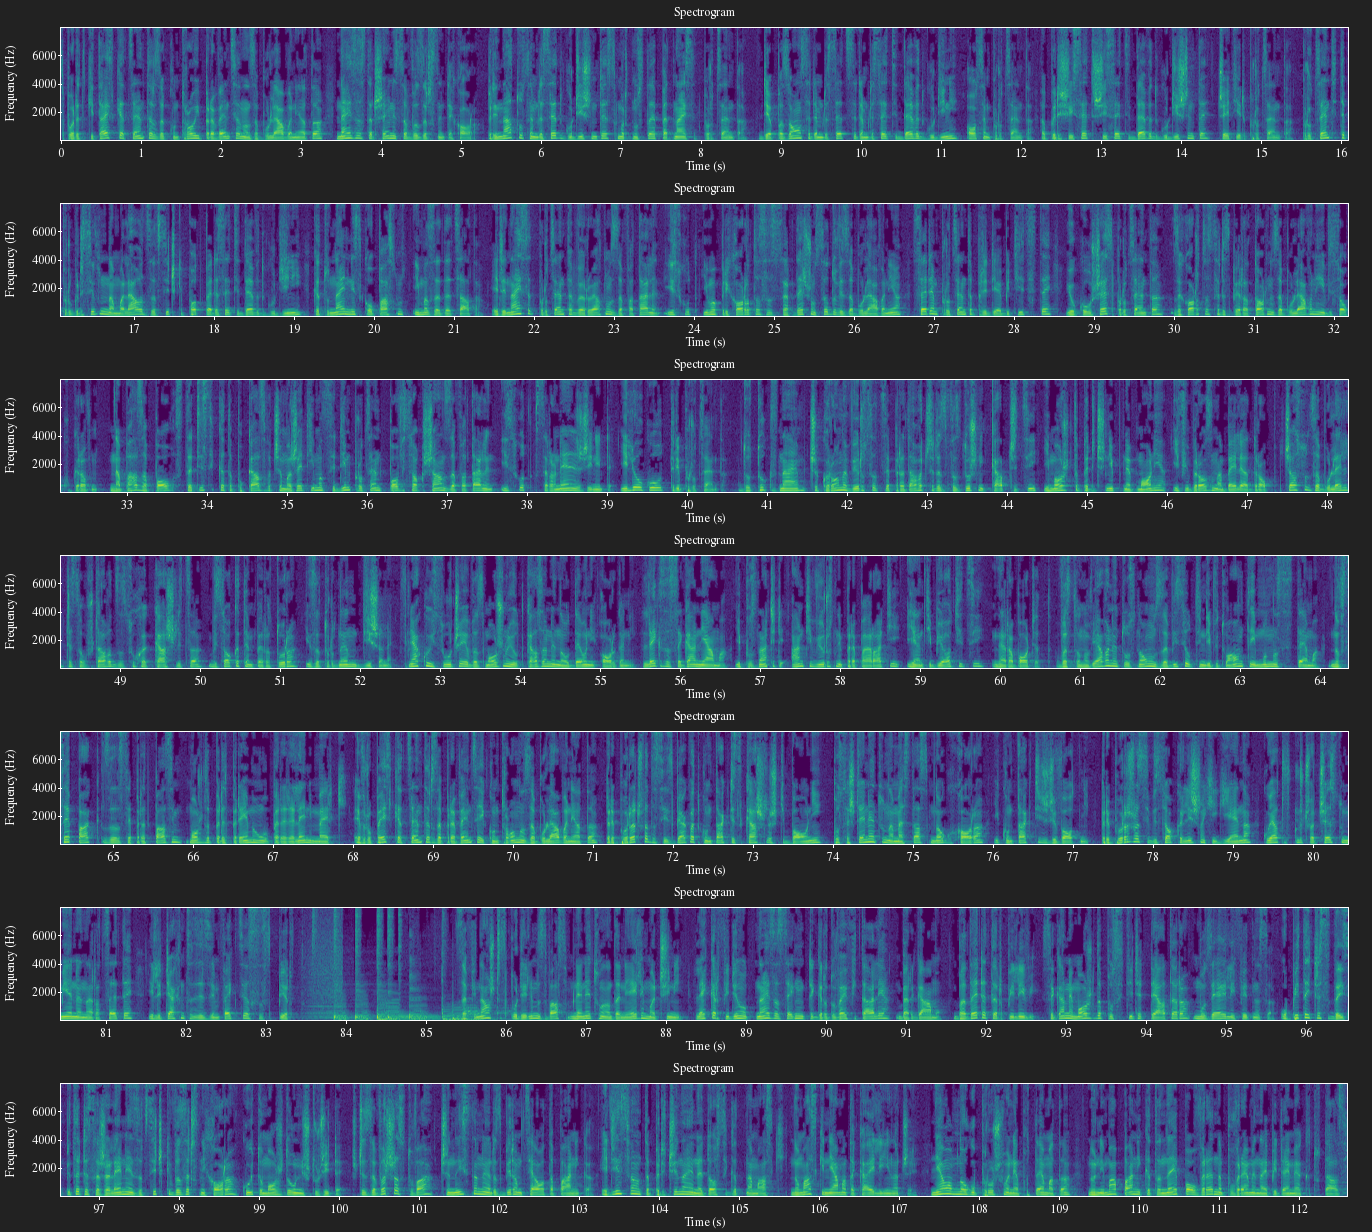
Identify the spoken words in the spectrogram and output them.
Според Китайския център за контрол и превенция на заболяванията, най-застрашени са възрастните хора. При над 80 годишните смъртността е 15%, в диапазон 70-79 години 8%, а при 60-69 годишните 4%. Процентите прогресивно намаляват за всички под 59 години, като най-ниска опасност има за децата. 11% вероятност за фатален изход има при хората с сърдечно-съдови заболявания, 7% при диабетиците и около 6% за хората с респираторни заболявания и високо кръвно. На база пол, статистиката показва, че мъжете имат с 1% по-висок шанс за фатален изход в сравнение с жените, или около 3%. До тук знаем, че коронавирусът се предава чрез въздушни капчици и може да причини пневмония и фиброза на белия дроб. Част от заболелите съобщават за суха кашлица, висока температура и затруднено дишане. В някои случаи е възможно и отказване на отделни органи. Лек за сега няма и познатите антивирусни препарати и антибиотици не работят. Възстановяването основно зависи от индивидуалната имунна система, но все пак, за да се предпазим, може да предприемем определени мерки. Европейският център за превенция и контрол на заболяванията препоръчва да се избягват контакти с кашлящи болни, посещението на места с много хора и контакти с животни. Препоръчва се висока лична хигиена, която включва често миене на ръцете или тяхната дезинфекция с спирт. За финал ще споделим с вас мнението на Даниели Мачини, лекар в един от най-засегнатите градове в Италия, Бергамо. Бъдете търпеливи. Сега не може да посетите театъра, музея или фитнеса. Опитайте се да изпитате съжаление за всички възрастни хора, които може да унищожите. Ще завърша с това, че наистина не разбирам цялата паника. Единствената причина е недостигът на маски, но маски няма така или иначе. Няма много проучвания по темата, но нима паниката не е по-вредна по време на епидемия като тази.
